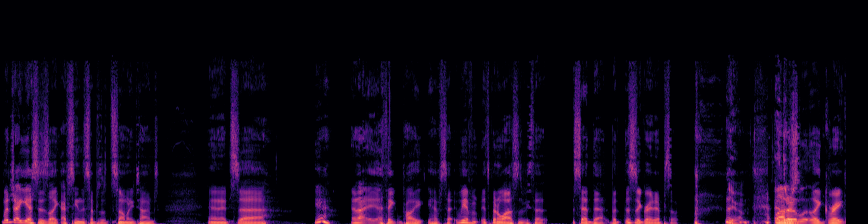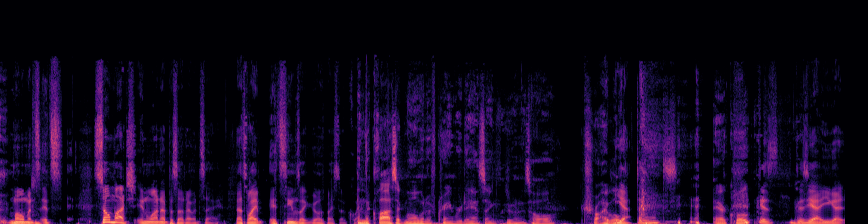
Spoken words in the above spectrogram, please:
which I guess is like I've seen this episode so many times, and it's uh, yeah, and I, I think probably have said we haven't. It's been a while since we said said that, but this is a great episode. Yeah. a lot of like great moments. It's so much in one episode. I would say that's why it seems like it goes by so quick. And the classic moment of Kramer dancing, doing his whole tribal Yeah. dance, air quote. Because, because yeah, you got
